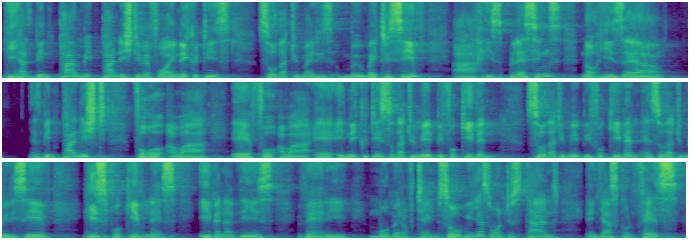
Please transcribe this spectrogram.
He has been punished even for our iniquities, so that we might, we might receive uh, his blessings. No, his. Uh, has been punished for our uh, for our uh, iniquities so that we may be forgiven so that you may be forgiven and so that you may receive his forgiveness even at this very moment of time. So we just want to stand and just confess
